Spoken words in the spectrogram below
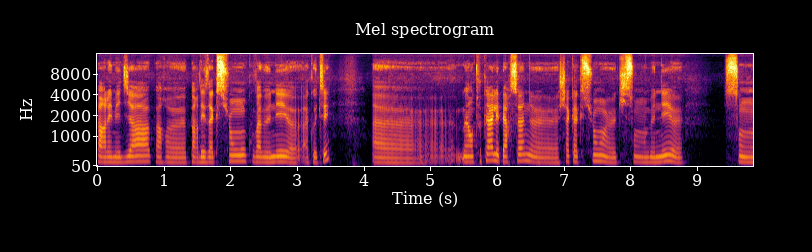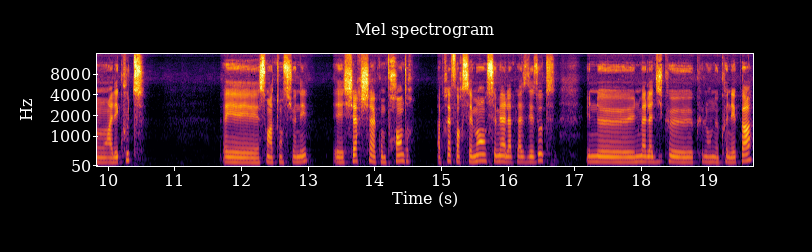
par les médias, par, euh, par des actions qu'on va mener euh, à côté. mais en tout cas, les personnes, chaque action qui sont menées sont à l'écoute et sont attentionnées et cherchent à comprendre. Après, forcément, on se met à la place des autres une, maladie que, l'on ne connaît pas,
